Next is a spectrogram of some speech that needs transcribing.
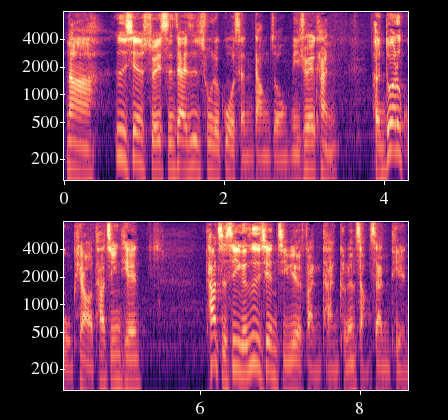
那日线随时在日出的过程当中，你就会看很多的股票，它今天它只是一个日线级别的反弹，可能涨三天，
